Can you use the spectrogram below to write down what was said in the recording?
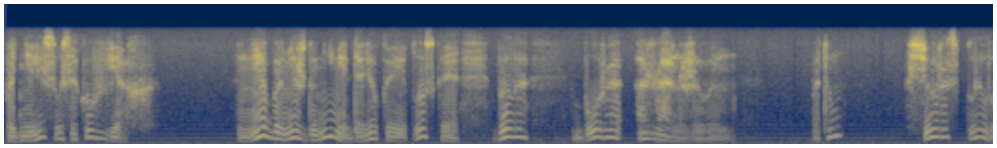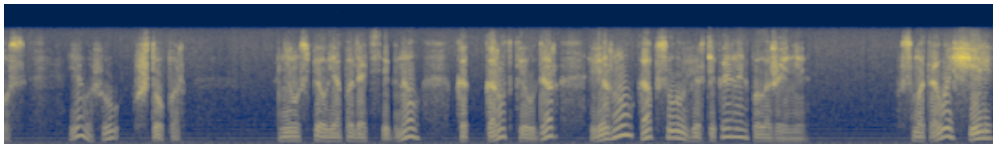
поднялись высоко вверх. Небо между ними, далекое и плоское, было буро-оранжевым. Потом все расплылось. Я вошел в штопор. Не успел я подать сигнал, как короткий удар вернул капсулу в вертикальное положение. В смотровой щели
